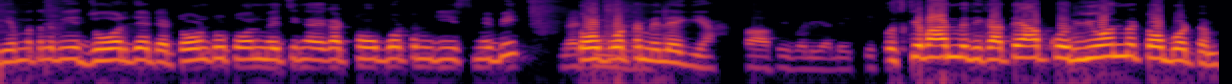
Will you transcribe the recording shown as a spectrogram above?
ये मतलब ये जॉर्जेट है। टोन टू टोन मैचिंग आएगा टॉप बॉटम की इसमें भी टॉप बॉटम मिलेगी। काफ़ी बढ़िया देखिए। उसके बाद में दिखाते हैं आपको रियोन में टॉप बॉटम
